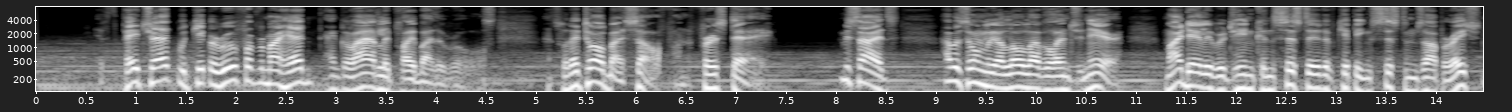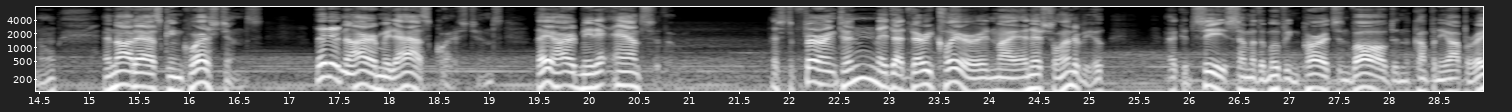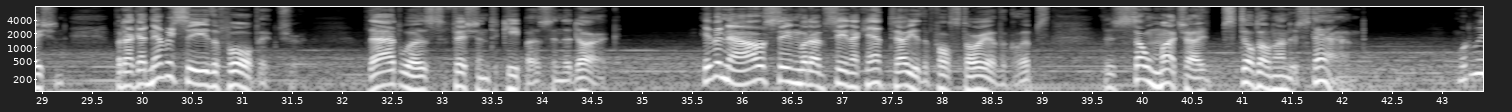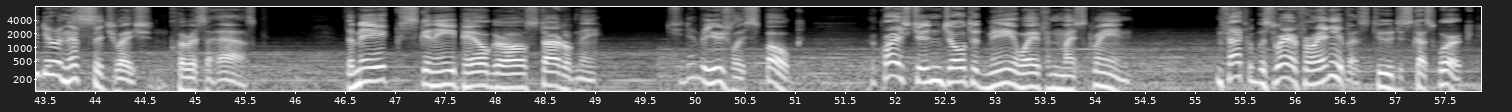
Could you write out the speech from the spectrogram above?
If the paycheck would keep a roof over my head, I'd gladly play by the rules. That's what I told myself on the first day. Besides, I was only a low level engineer. My daily routine consisted of keeping systems operational and not asking questions. They didn't hire me to ask questions, they hired me to answer them. Mr. Farrington made that very clear in my initial interview. I could see some of the moving parts involved in the company operation, but I could never see the full picture. That was sufficient to keep us in the dark. Even now, seeing what I've seen, I can't tell you the full story of Eclipse. There's so much I still don't understand. What do we do in this situation? Clarissa asked. The meek, skinny, pale girl startled me. She never usually spoke. Her question jolted me away from my screen. In fact, it was rare for any of us to discuss work.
